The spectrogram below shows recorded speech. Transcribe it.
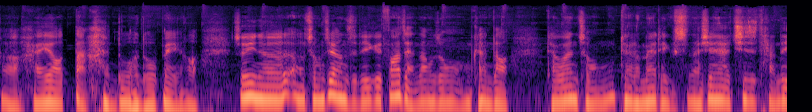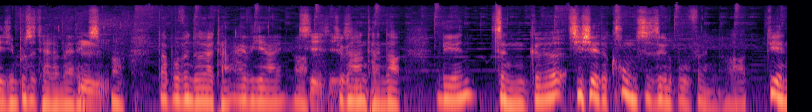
啊，还要大很多很多倍哈，所以呢，呃，从这样子的一个发展当中，我们看到台湾从 telematics，那现在其实谈的已经不是 telematics、嗯、啊，大部分都在谈 IVI 啊，是是是。就刚刚谈到，连整个机械的控制这个部分啊，电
